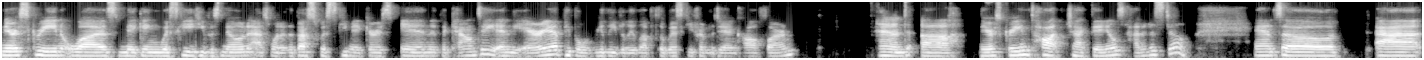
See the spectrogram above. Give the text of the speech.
Nearest Green was making whiskey. He was known as one of the best whiskey makers in the county and the area. People really, really loved the whiskey from the Dan Call farm. And uh, Nearest Green taught Jack Daniels how to distill. And so Uh,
